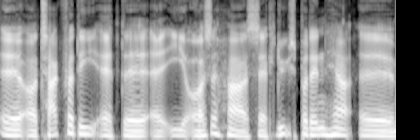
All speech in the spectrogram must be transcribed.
øh, og tak fordi, at, øh, at I også har sat lys på den her... Øh,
